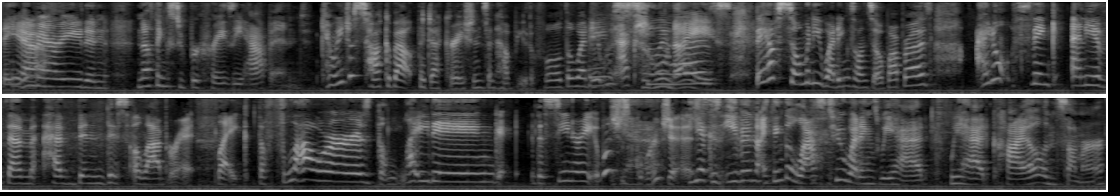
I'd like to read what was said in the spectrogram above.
they Yeah. were married and nothing super crazy happened. Can we just talk about the decorations and how beautiful the wedding was so actually was? nice. They have so many weddings on soap operas. I don't think any of them have been this elaborate. Like the flowers, the lighting, the scenery. It was just gorgeous. Yeah, because even I think the last two weddings we had, we had Kyle and Summer,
